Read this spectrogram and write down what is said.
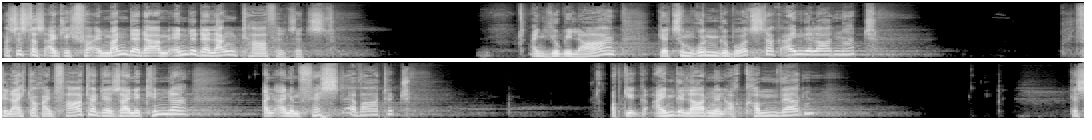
Was ist das eigentlich für ein Mann, der da am Ende der langen Tafel sitzt? Ein Jubilar, der zum runden Geburtstag eingeladen hat? Vielleicht auch ein Vater, der seine Kinder an einem Fest erwartet? ob die Eingeladenen auch kommen werden. Das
